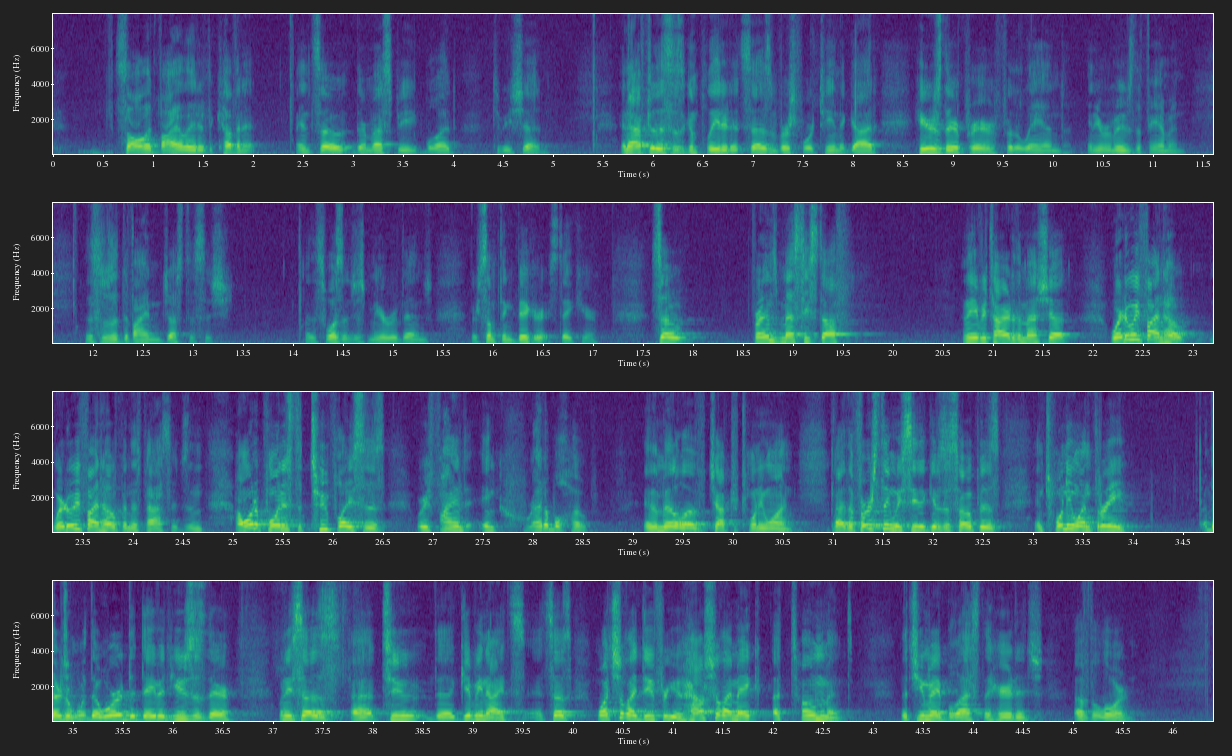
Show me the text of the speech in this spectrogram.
Saul had violated the covenant, and so there must be blood to be shed. And after this is completed, it says in verse 14 that God hears their prayer for the land and he removes the famine. This was a divine justice issue. This wasn't just mere revenge. There's something bigger at stake here. So, friends, messy stuff. Any of you tired of the mess yet? Where do we find hope? Where do we find hope in this passage? And I want to point us to two places where we find incredible hope in the middle of chapter 21. Uh, the first thing we see that gives us hope is in 21:3. There's a, the word that David uses there when he says uh, to the Gibeonites, it says, "What shall I do for you? How shall I make atonement?" that you may bless the heritage of the Lord.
